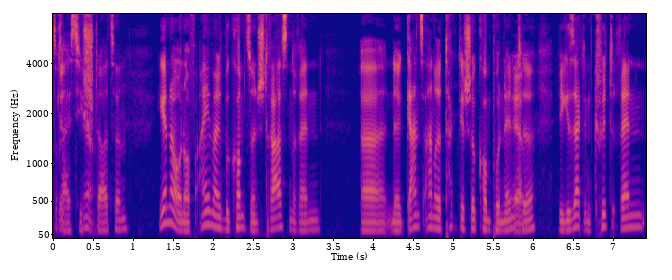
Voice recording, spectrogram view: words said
30 Ja. Startern. Genau, und auf einmal bekommt so ein Straßenrennen äh, eine ganz andere taktische Komponente. Wie gesagt, im Crit-Rennen,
